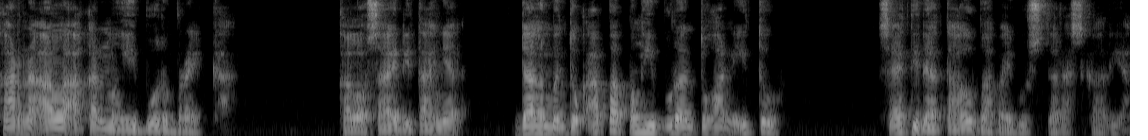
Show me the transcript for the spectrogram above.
karena Allah akan menghibur mereka. Kalau saya ditanya, dalam bentuk apa penghiburan Tuhan itu? Saya tidak tahu, Bapak Ibu Saudara sekalian.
